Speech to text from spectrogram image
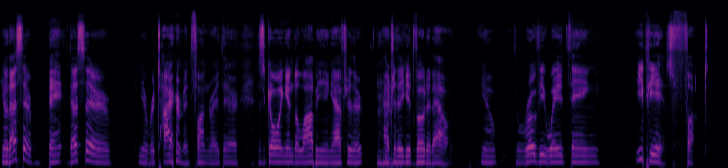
you know that's their ba- that's their you know retirement fund right there is going into lobbying after they are Mhm. after they get voted out. You know the Roe v. Wade thing, EPA is fucked.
